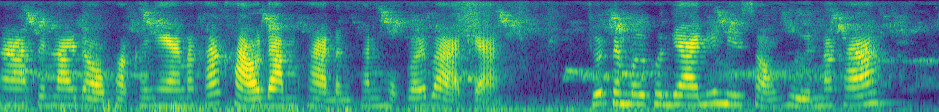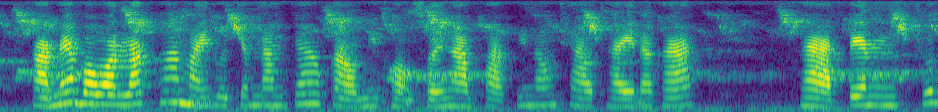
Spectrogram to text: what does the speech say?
งาเป็นลายดอกผักขยงนะคะ ขาวดำค่ะ 1,600 บาทจ้ะชุดในมือคุณยายนี่มีสองผืนนะคะ ค่ะแม่บวรรักผ้าไหมหลุดจำนำเจ้าเก่ามีของสวยงามฝากพี่น้องชาวไทยนะคะ ค่ะเป็นชุด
